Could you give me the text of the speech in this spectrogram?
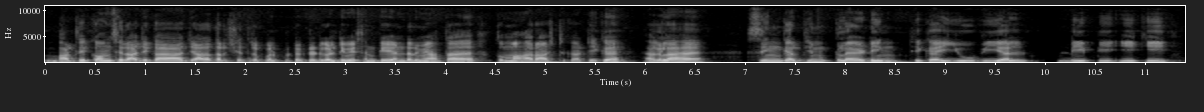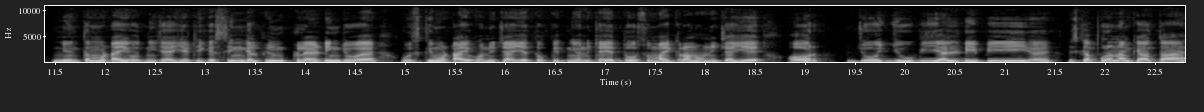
भारत के कौन से राज्य का ज़्यादातर क्षेत्रफल प्रोटेक्टेड कल्टीवेशन के अंडर में आता है? तो महाराष्ट्र का, ठीक है? अगला है सिंगल फ़िल्म क्लैडिंग ठीक है? यू वी एल ई की न्यूनतम मोटाई होनी चाहिए, ठीक है? सिंगल फ़िल्म क्लैडिंग जो है, उसकी मोटाई होनी चाहिए तो कितनी होनी चाहिए? दो सौ माइक्रॉन होनी चाहिए। और जो U V L D P E है, इसका पूरा नाम क्या होता है?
